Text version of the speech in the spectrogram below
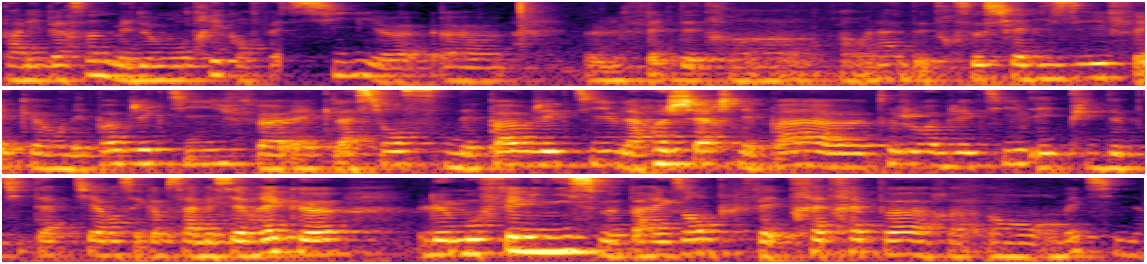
par les personnes, mais de montrer qu'en fait, si le fait d'être enfin, voilà, socialisé fait qu'on n'est pas objectif, et que la science n'est pas objective, la recherche n'est pas toujours objective, et puis de petit à petit avancer comme ça. Mais c'est vrai que le mot féminisme, par exemple, fait très très peur en, en médecine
